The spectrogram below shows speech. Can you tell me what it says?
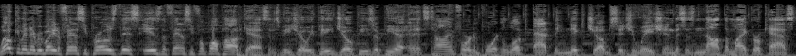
Welcome in everybody to Fantasy Pros. This is the Fantasy Football Podcast. It is me, Joey P, Joe Pisapia, and it's time for an important look at the Nick Chubb situation. This is not the microcast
